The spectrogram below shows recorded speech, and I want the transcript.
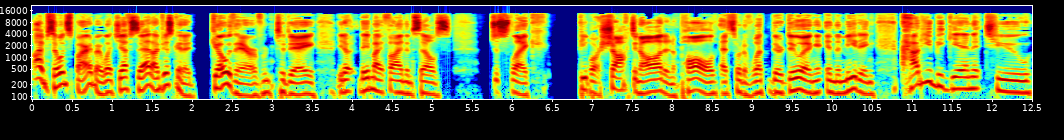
I'm so inspired by what Jeff said, I'm just going to go there today, you know, they might find themselves just like people are shocked and awed and appalled at sort of what they're doing in the meeting. How do you begin to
